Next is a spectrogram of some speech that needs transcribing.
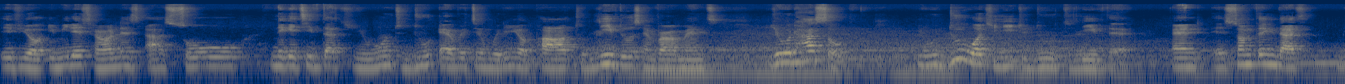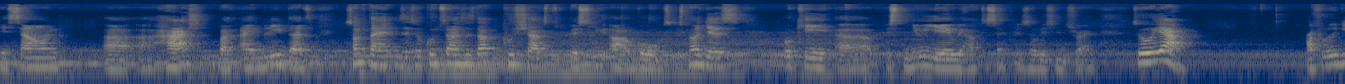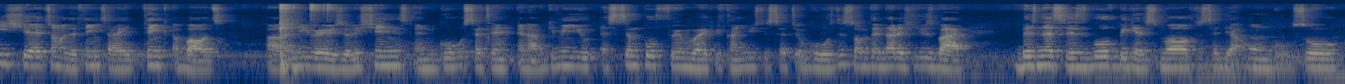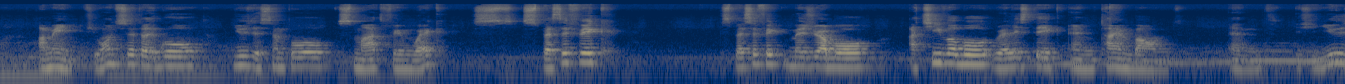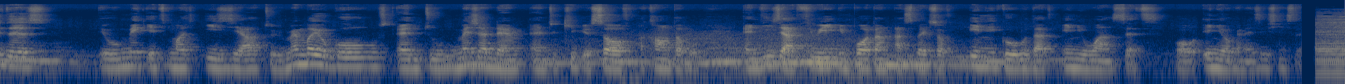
if your immediate surroundings are so negative that you want to do everything within your power to leave those environments, you would hustle. You would do what you need to do to live there. And it's something that may sound uh, uh, harsh, but I believe that sometimes the circumstances that push us to pursue our goals. It's not just, okay, uh, it's new year, we have to set resolutions, right? So, yeah, I've already shared some of the things I think about uh, New Year resolutions and goal setting, and I'm giving you a simple framework you can use to set your goals. This is something that is used by businesses, both big and small, to set their own goals. So, I mean, if you want to set a goal, use a simple SMART framework, specific, specific, measurable, achievable, realistic, and time bound. And if you use this, it will make it much easier to remember your goals and to measure them and to keep yourself accountable. And these are three important aspects of any goal that anyone sets or any organization sets.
